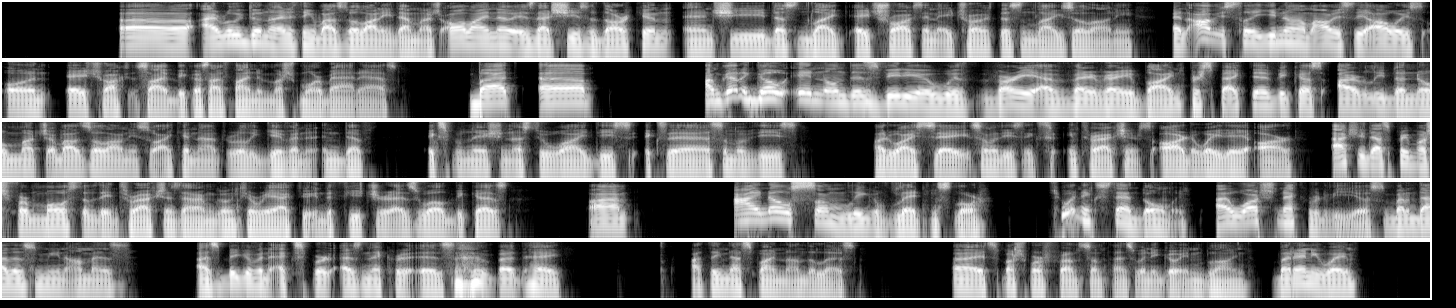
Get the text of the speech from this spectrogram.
uh, I really don't know anything about Xolaani that much. All I know is that she's a Darkin and she doesn't like Aatrox and Aatrox doesn't like Xolaani. And obviously, you know, I'm obviously always on Aatrox's side because I find him much more badass. But uh, I'm gonna go in on this video with very a very very blind perspective because I really don't know much about Xolaani, so I cannot really give an in-depth explanation as to why these uh, some of these how do I say some of these interactions are the way they are. Actually, that's pretty much for most of the interactions that I'm going to react to in the future as well because um I know some League of Legends lore to an extent only. I watch Necrit videos, but that doesn't mean I'm as as big of an expert as Necrit is. but hey, I think that's fine nonetheless. Uh, it's much more fun sometimes when you go in blind. But anyway,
